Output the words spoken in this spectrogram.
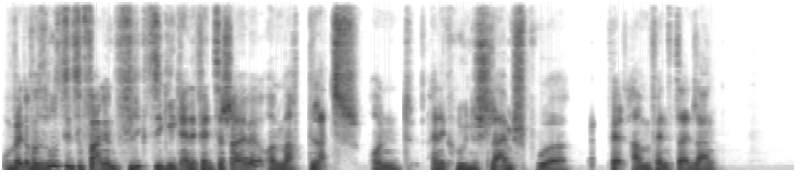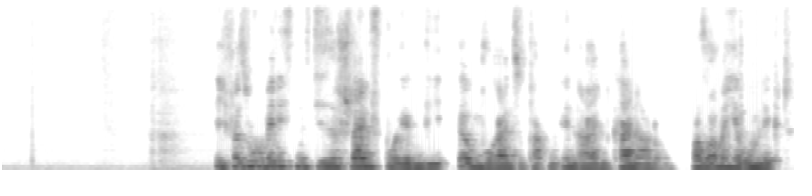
Und wenn du versuchst, sie zu fangen, fliegt sie gegen eine Fensterscheibe und macht Platsch. Und eine grüne Schleimspur fährt am Fenster entlang. Ich versuche wenigstens diese Schleimspur irgendwie irgendwo reinzupacken in ein, keine Ahnung, was auch immer hier rumliegt.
